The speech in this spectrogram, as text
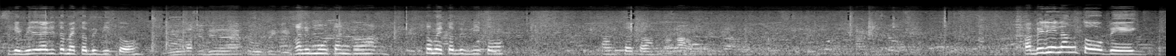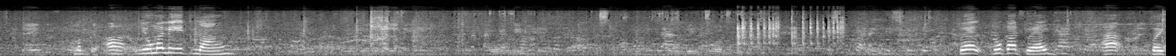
sige, bili tayo dito. May tubig dito. Hindi mo kasi din na yung tubig eh. Nakalimutan ko nga. Ito, may tubig dito. Ah, ito, ito. Pabili ng tubig. Mag, ah, yung maliit lang. Twelve, two ka twelve? Ah, per,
